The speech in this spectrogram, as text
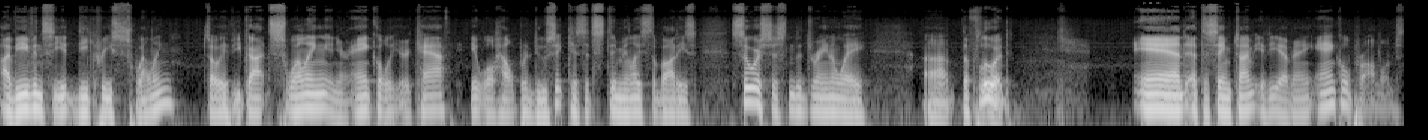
I've even seen it decrease swelling. So if you got swelling in your ankle, your calf, it will help reduce it because it stimulates the body's sewer system to drain away uh, the fluid. And at the same time, if you have any ankle problems,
